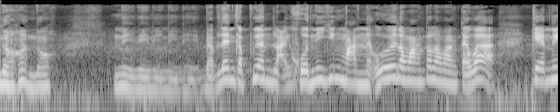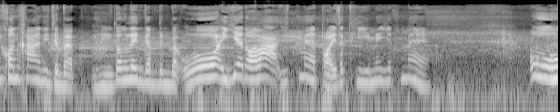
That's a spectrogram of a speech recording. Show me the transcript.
เนาะเนาะนี่นี่นี่นี่นี่แบบเล่นกับเพื่อนหลายคนนี่ยิ่งมันนะโอ้ยระวังต้องระวังแต่ว่าเกมนี้ค่อนข้างที่จะแบบต้องเล่นกันเป็นแบบโอ้ยไอ้เหี้ยดอลล่ายัดแม่ต่อยสักทีไม่ยัดแม่ โอ้โห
